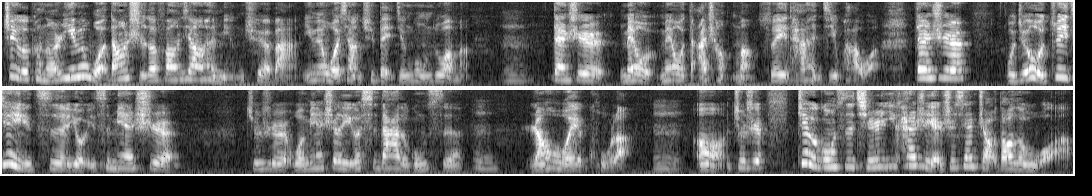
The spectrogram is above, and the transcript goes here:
这个可能是因为我当时的方向很明确吧，因为我想去北京工作嘛，嗯。但是没有没有达成嘛，所以他很击垮我。但是我觉得我最近一次有一次面试，就是我面试了一个四大的公司，嗯。然后我也哭了。嗯。嗯，就是这个公司其实一开始也是先找到的我，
